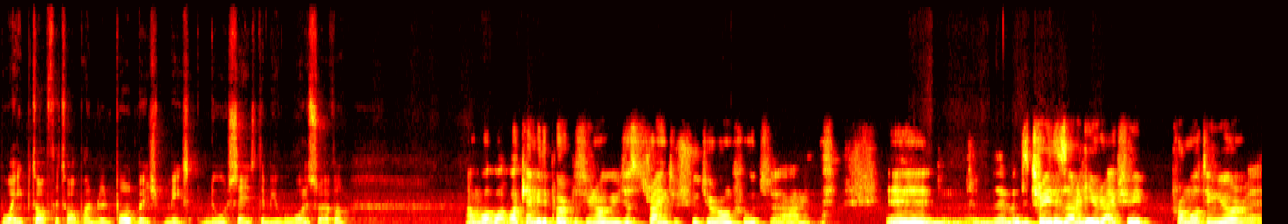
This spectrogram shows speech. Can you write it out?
wiped off the top 100 board, which makes no sense to me whatsoever. And what, what, what can be the purpose? You know, you're just trying to shoot your own foot. I mean, uh, the, the, traders are here actually promoting your uh,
